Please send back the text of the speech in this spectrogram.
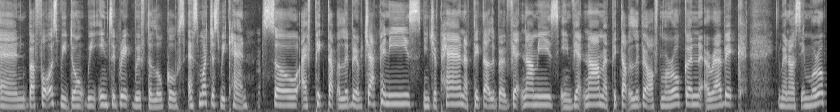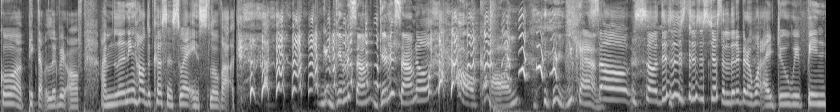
And, but for us, we don't. We integrate with the locals as much as we can. So I've picked up a little bit of Japanese in Japan. I've picked up a little bit of Vietnamese in Vietnam. I picked up a little bit of Moroccan, Arabic. When I was in Morocco, I picked up a little bit of, I'm learning how to curse and swear in Slovak. G- give me some. Give me some. No. Oh, come on. you can. so so this is this is just a little bit of what I do. We've been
